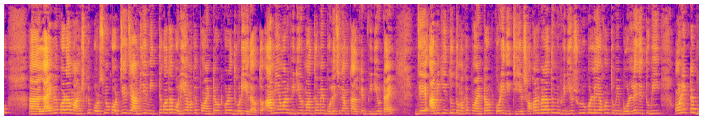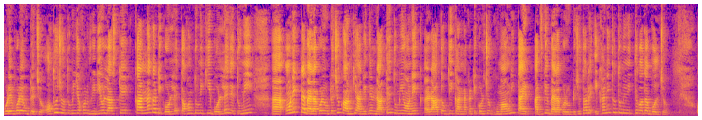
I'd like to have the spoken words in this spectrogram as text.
লাইভে করা মানুষকে প্রশ্ন করছে যে আমি যে মিথ্যে কথা বলি, আমাকে পয়েন্ট আউট করে ধরিয়ে দাও। তো আমি আমার ভিডিওর মাধ্যমে বলেছিলাম কালকের ভিডিওটায় যে আমি কিন্তু তোমাকে পয়েন্ট আউট করে দিচ্ছি যে সকালবেলা তুমি ভিডিও শুরু করলে যখন তুমি বললে যে তুমি অনেকটা ভোরে ভোরে উঠেছো, অথচ তুমি যখন ভিডিও লাস্টে কান্নাকাটি করলে, তখন তুমি কি বললে যে তুমি অনেকটা বেলা করে উঠেছো, কারণ কি আগের দিন রাতে তুমি অনেক রাত অবধি কান্নাকাটি করেছ, ঘুমাওনি, তাই আজকে বেলা করে উঠেছো। তাহলে এখানেই তো তুমি মিথ্যে কথা বলছো।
